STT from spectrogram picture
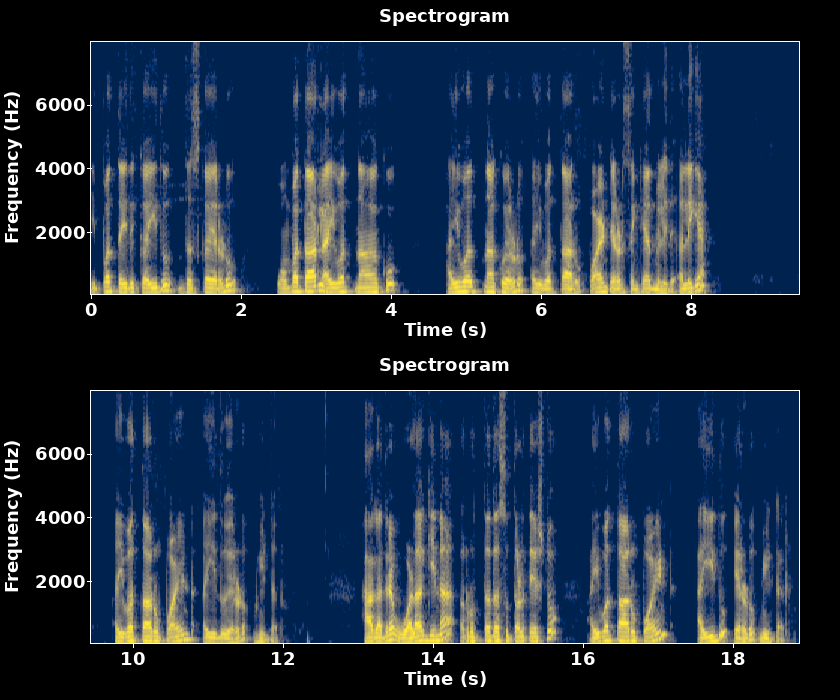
ಇಪ್ಪತ್ತೈದಕ್ಕೆ ಐದು ದಸಕ ಎರಡು, ಒಂಬತ್ತಾರಲೆ ಐವತ್ನಾಲ್ಕು ಐವತ್ನಾಲ್ಕು ಎರಡು, ಐವತ್ತಾರು ಪಾಯಿಂಟ್ ಎರಡು ಸಂಖ್ಯೆ ಆದಮೇಲಿದೆ. ಅಲ್ಲಿಗೆ ಐವತ್ತಾರು ಪಾಯಿಂಟ್ ಐದು ಎರಡು ಮೀಟರ್. ಹಾಗಾದರೆ ಒಳಗಿನ ವೃತ್ತದ ಸುತ್ತಳತೆ ಎಷ್ಟು? ಐವತ್ತಾರು ಪಾಯಿಂಟ್ ಐದು ಎರಡು ಮೀಟರ್.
